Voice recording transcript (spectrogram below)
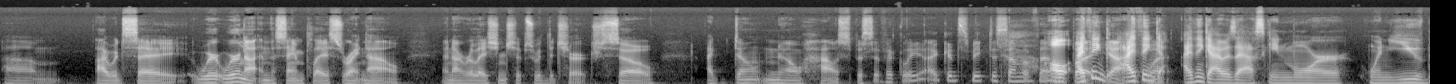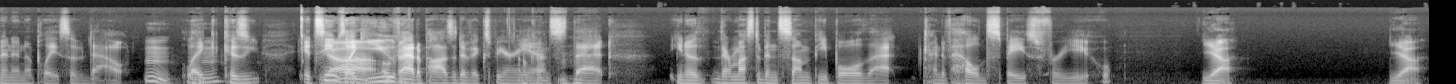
um, I would say we're we're not in the same place right now in our relationships with the church. So, I don't know how specifically I could speak to some of them. Oh, I think yeah, I think what- I think I was asking more when you've been in a place of doubt. Mm, like because it seems Yeah, like you've okay. had a positive experience mhm. that you know there must have been some people that kind of held space for you Yeah. Yeah.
